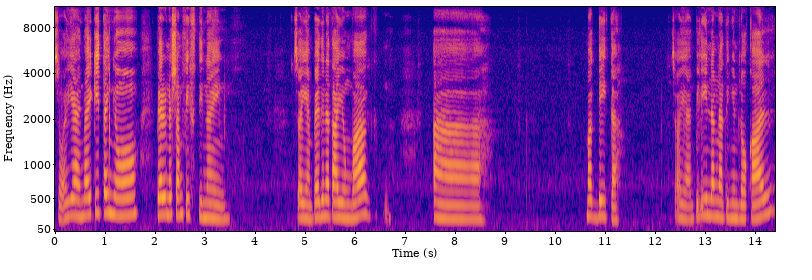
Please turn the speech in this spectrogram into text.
So, ayan. Makikita nyo, pero na siyang 59. So, ayan. Pwede na tayong mag ah mag-data. So, ayan. Piliin lang natin yung local.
